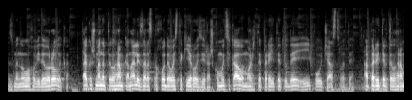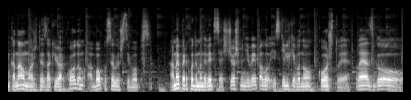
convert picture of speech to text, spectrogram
з минулого відеоролика. Також в мене в телеграм-каналі зараз проходить ось такий розіграш. Кому цікаво, можете перейти туди і поучаствувати. А перейти в телеграм-канал можете за QR-кодом або по силочці в описі. А ми переходимо дивитися, що ж мені випало і скільки воно коштує. Let's go!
